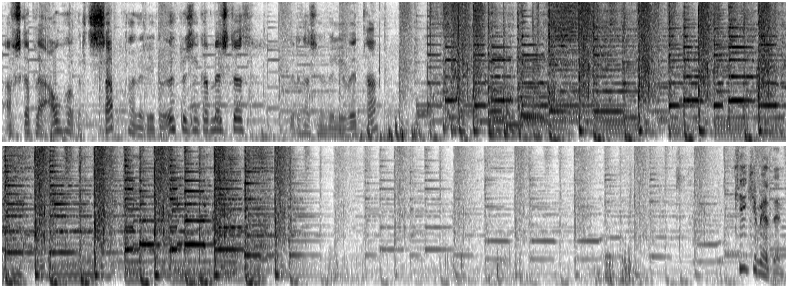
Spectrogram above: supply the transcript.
Afskaplega áhugavert safn, það er ykkur upplýsingarmiðstöð fyrir það sem við viljum vita. Kíkjum hérna inn.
